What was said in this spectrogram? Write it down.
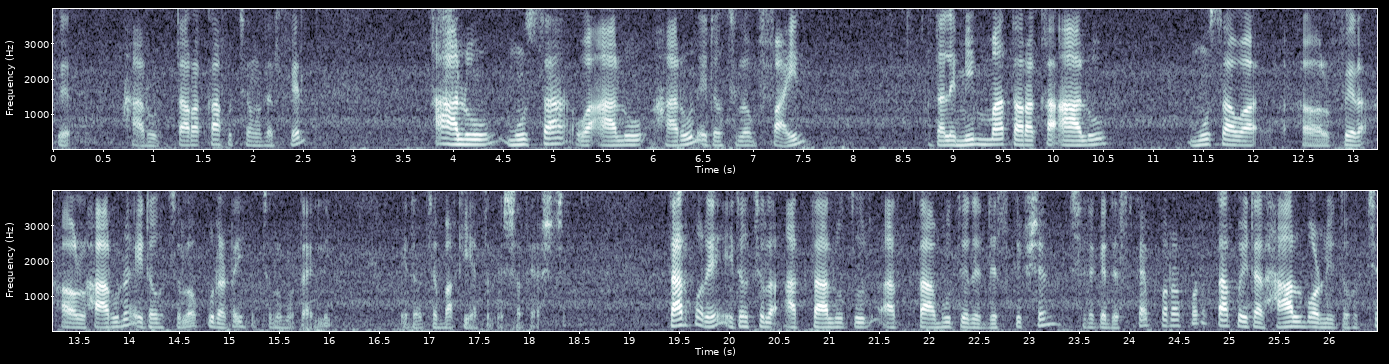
ফের হারুন। তারাকা হচ্ছে আমাদের ফের আলু, মুসা ওয়া আলু, হারুন, এটা হচ্ছিল ফাইল। তাহলে মিম্মা তারাকা আলু, মুসা ওয়া আল ফের হারুনা, এটা হচ্ছিল পুরাটাই হচ্ছিল মোতাল্লিক এটা হচ্ছে বাকি বাকিয়াতের সাথে আসছে। তারপরে এটা হচ্ছিল আত্মালুতুর আত্মাবুতের ডেসক্রিপশন সেটাকে ডেসক্রাইব করার পর তারপর এটার হাল বর্ণিত হচ্ছে,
